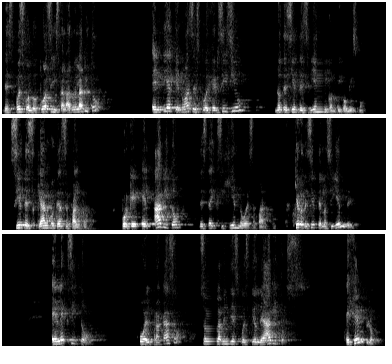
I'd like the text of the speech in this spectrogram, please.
Después, cuando tú has instalado el hábito, el día que no haces tu ejercicio, no te sientes bien contigo mismo. Sientes que algo te hace falta, porque el hábito te está exigiendo esa parte. Quiero decirte lo siguiente. El éxito o el fracaso solamente es cuestión de hábitos. Ejemplo,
